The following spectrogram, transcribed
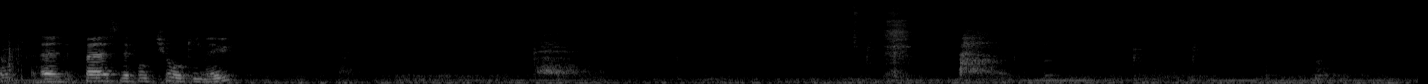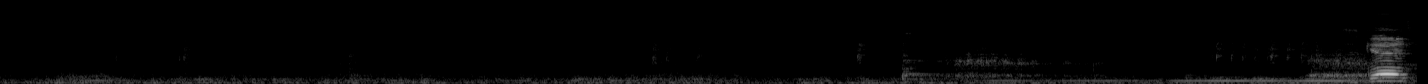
Oh, heard the first little chalky move. good.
